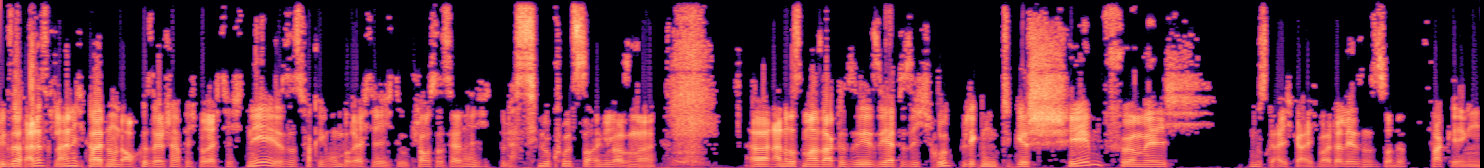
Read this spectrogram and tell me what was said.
Wie gesagt, alles Kleinigkeiten und auch gesellschaftlich berechtigt. Nee, es ist fucking unberechtigt. Du klaust es ja nicht. Du lässt sie nur kurz zeigen lassen. Ey. Äh, ein anderes Mal sagte sie, sie hätte sich rückblickend geschämt für mich. Ich muss gar nicht, gar nicht weiterlesen. Es ist so eine fucking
